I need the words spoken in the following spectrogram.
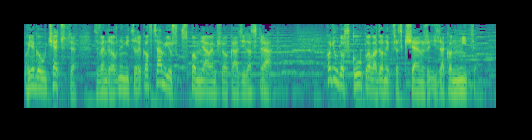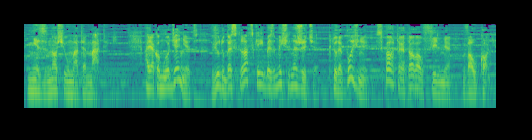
O jego ucieczce z wędrownymi cyrkowcami już wspomniałem przy okazji Lastrady. Chodził do szkół prowadzonych przez księży i zakonnice. Nie znosił matematyki. A jako młodzieniec wiódł beztroskie i bezmyślne życie, które później sportretował w filmie Wałkonie.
